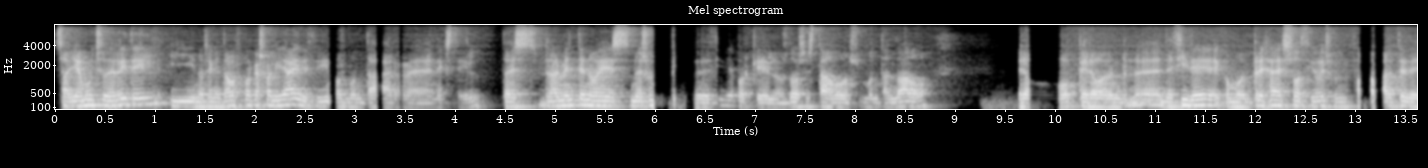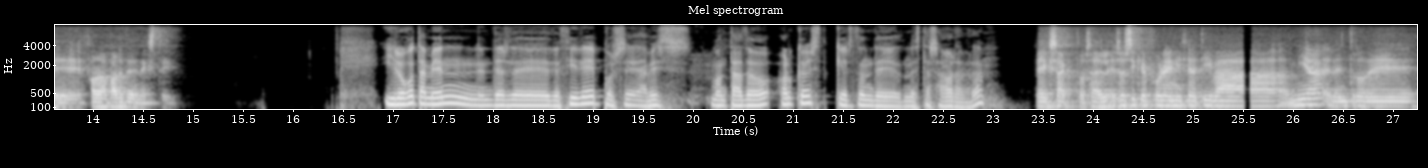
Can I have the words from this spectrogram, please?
sabía mucho de retail y nos encontramos por casualidad y decidimos montar eh, Nextail. Entonces, realmente no es, no es un de Decide porque los dos estábamos montando algo, pero, pero eh, Decide como empresa es socio, es un, forma, parte de, forma parte de Nextail. Y luego también desde Decide, pues eh, habéis montado Orquest, que es donde, donde estás ahora, ¿verdad? Exacto, o sea, eso sí que fue una iniciativa mía dentro de,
